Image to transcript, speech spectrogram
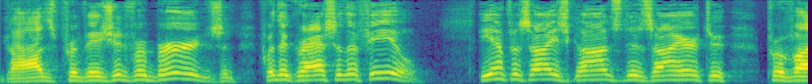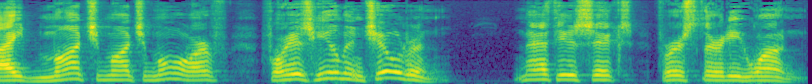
God's provision for birds and for the grass of the field. He emphasized God's desire to provide much, much more for his human children. Matthew 6, verse 31.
